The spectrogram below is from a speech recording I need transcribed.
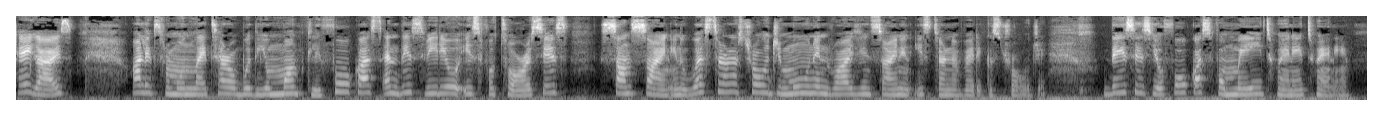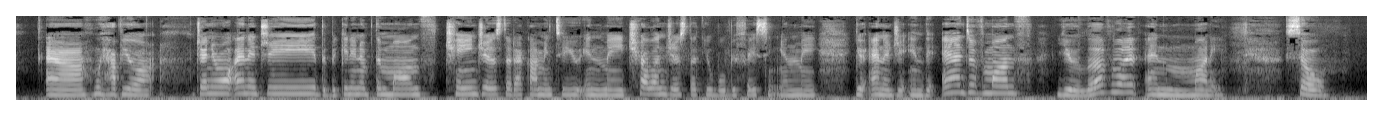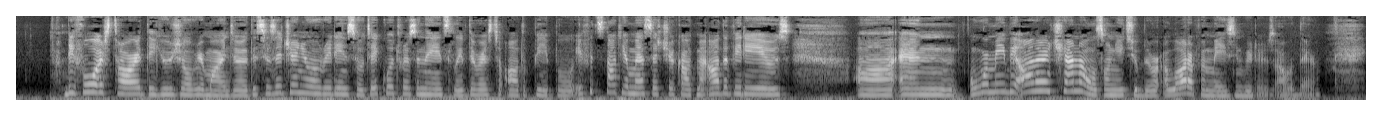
Hey guys, Alex from Moonlight Tarot with your monthly forecast and this video is for Tauruses, Sun sign in Western astrology, Moon and Rising sign in Eastern Vedic astrology. This is your forecast for May 2020. Uh, we have your general energy, the beginning of the month, changes that are coming to you in May, challenges that you will be facing in May, your energy in the end of month, your love life and money. So before I start, the usual reminder this is a general reading, so take what resonates, leave the rest to other people. If it's not your message, check out my other videos. Uh, and or maybe other channels on YouTube. There are a lot of amazing readers out there.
